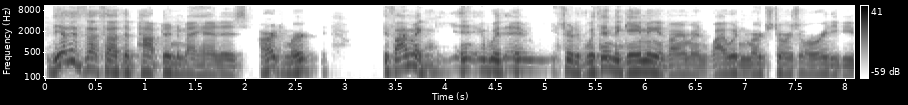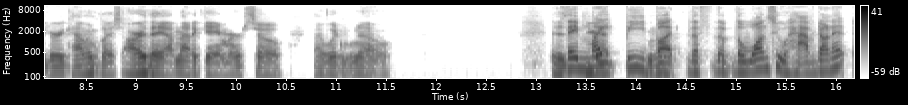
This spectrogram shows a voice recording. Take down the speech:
yeah. the other th- thought that popped into my head is aren't merch. If I'm a with sort of within the gaming environment, why wouldn't merch stores already be very commonplace? Are they? I'm not a gamer, so I wouldn't know. Is, they might be, mm-hmm. but the, the the ones who have done it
